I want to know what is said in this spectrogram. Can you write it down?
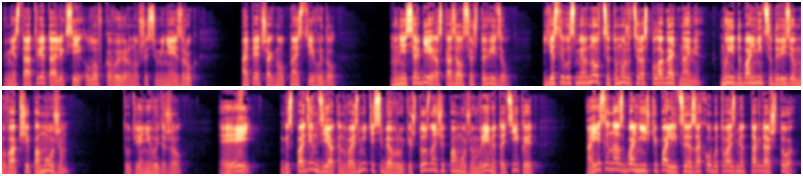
Вместо ответа Алексей, ловко вывернувшись у меня из рук, опять шагнул к Насте и выдал. «Мне Сергей рассказал все, что видел. Если вы смирновцы, то можете располагать нами. Мы и до больницы довезем, мы вообще поможем». Тут я не выдержал. «Эй, эй, господин дьякон, возьмите себя в руки. Что значит поможем? Время-то тикает. А если нас в больничке полиция за хобот возьмет, тогда что?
